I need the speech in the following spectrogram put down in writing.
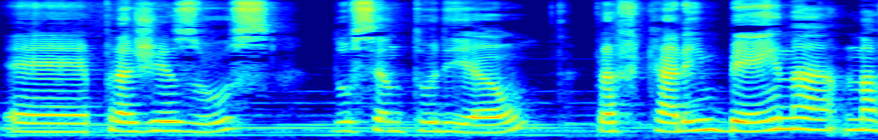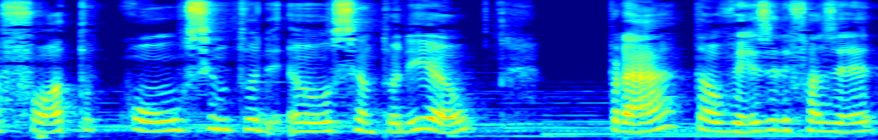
é, para Jesus do centurião, para ficarem bem na, na foto com o, o centurião, para talvez ele fazer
